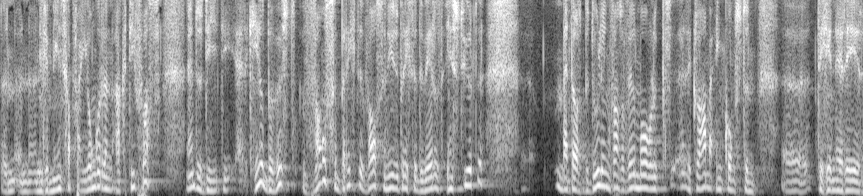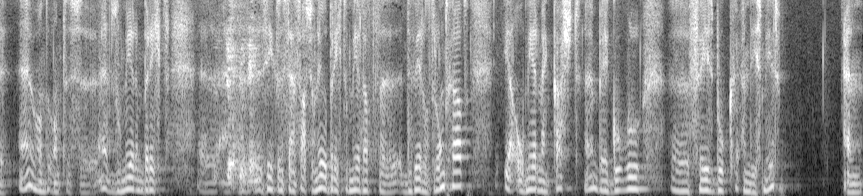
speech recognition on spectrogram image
een, een, een gemeenschap van jongeren actief was. Dus die, die eigenlijk heel bewust valse berichten, valse nieuwsberichten de wereld instuurde met als bedoeling van zoveel mogelijk reclameinkomsten uh, te genereren. Hè? Want, want dus, uh, dus hoe meer een bericht, uh, zeker een sensationeel bericht, hoe meer dat de wereld rondgaat, ja, hoe meer men hè? bij Google, Facebook en dies meer. En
